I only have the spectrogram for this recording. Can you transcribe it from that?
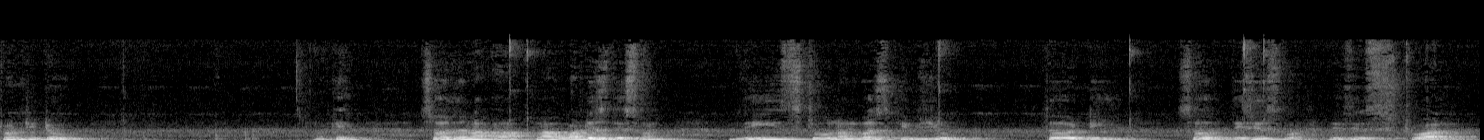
22. Okay. So then uh, now what is this one? These two numbers gives you 30. So this is what? This is 12.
